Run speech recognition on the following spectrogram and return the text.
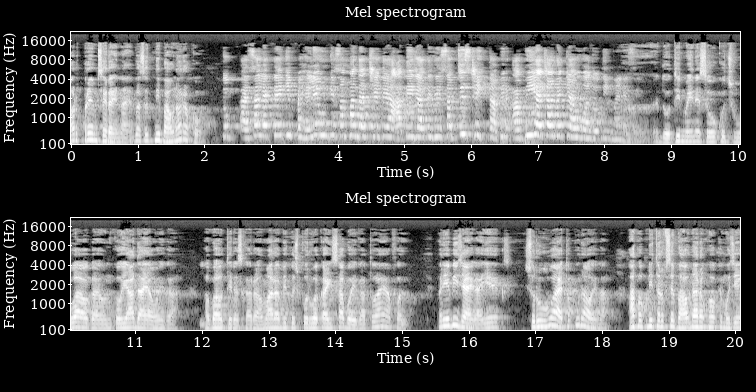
और प्रेम से रहना है बस इतनी भावना रखो। तो ऐसा लगता है कि पहले उनके संबंध अच्छे थे आते जाते थे सब चीज़ ठीक था फिर अभी अचानक क्या हुआ दो तीन महीने से? दो तीन महीने से वो कुछ हुआ होगा उनको याद आया होगा अभाव तिरस्कार हमारा भी कुछ पूर्व का हिसाब होएगा तो आया फल और ये भी जाएगा ये शुरू हुआ है तो पूरा होएगा। आप अपनी तरफ़ से भावना रखो कि मुझे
